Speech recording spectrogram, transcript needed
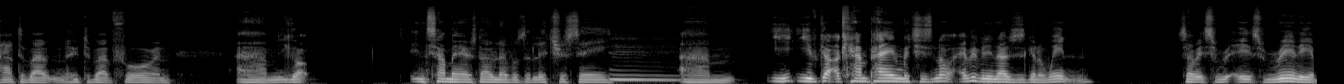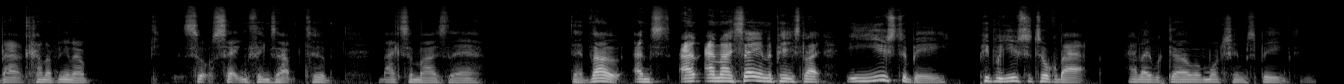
how to vote and who to vote for and um, you got in some areas no levels of literacy. Mm. Um, you, have got a campaign which is not everybody knows is going to win, so it's it's really about kind of you know sort of setting things up to maximise their their vote. And, and and I say in the piece like he used to be. People used to talk about how they would go and watch him speak and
